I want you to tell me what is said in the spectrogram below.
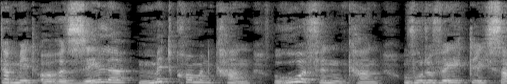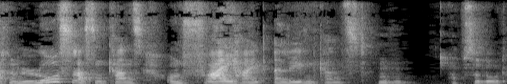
damit eure Seele mitkommen kann, Ruhe finden kann und wo du wirklich Sachen loslassen kannst und Freiheit erleben kannst. Mhm, absolut.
